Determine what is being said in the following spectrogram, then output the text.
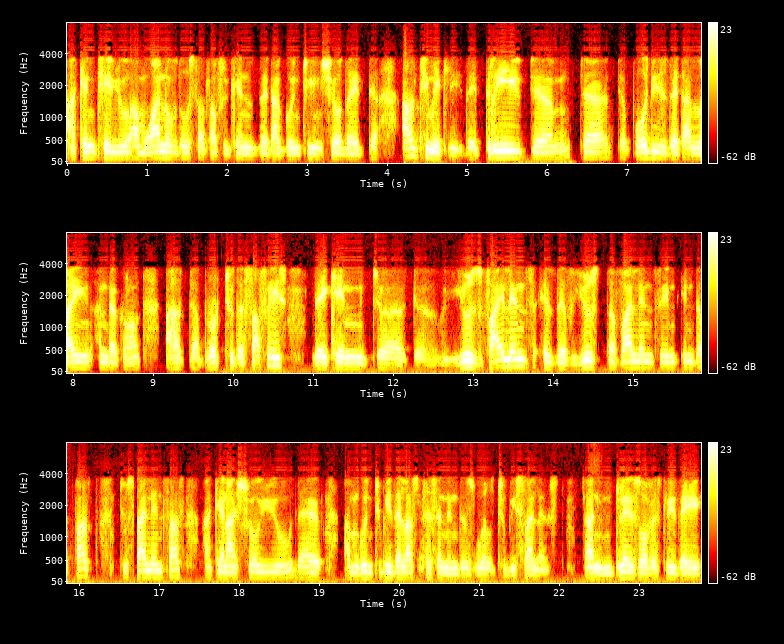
I can tell you I'm one of those South Africans that are going to ensure that uh, ultimately the three um, the, the, bodies that are lying underground are brought to the surface. They can uh, use violence as they've used the violence in, in the past to silence us. I can assure you that I'm going to be the last person in this world to be silenced And unless obviously they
